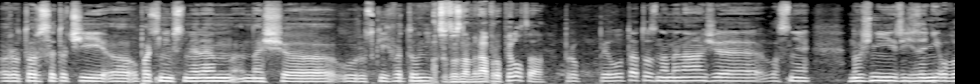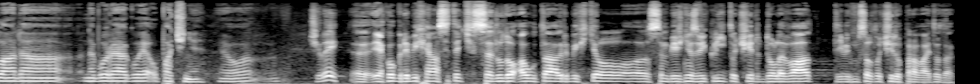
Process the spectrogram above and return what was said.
rotor se točí e, opačným směrem než e, u ruských vrtulníků. A co to znamená pro pilota? Pro pilota to znamená, že vlastně nožní řízení ovládá nebo reaguje opačně. Jo? Čili eh, jako kdybych já si teď sedl do auta a kdybych chtěl, eh, jsem běžně zvyklý točit doleva, teď bych musel točit doprava, je to tak?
